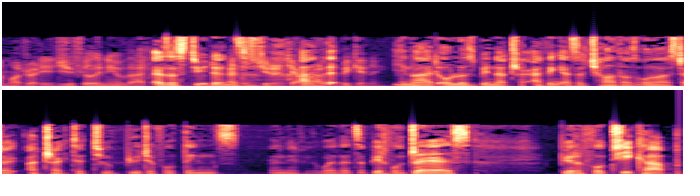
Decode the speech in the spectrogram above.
I'm not ready. Did you feel any of that? As a student? As a student, yeah, right at the beginning. You know, I'd always been attra- I think as a child, I was always attra- attracted to beautiful things, and if, whether it's a beautiful dress, beautiful teacup,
